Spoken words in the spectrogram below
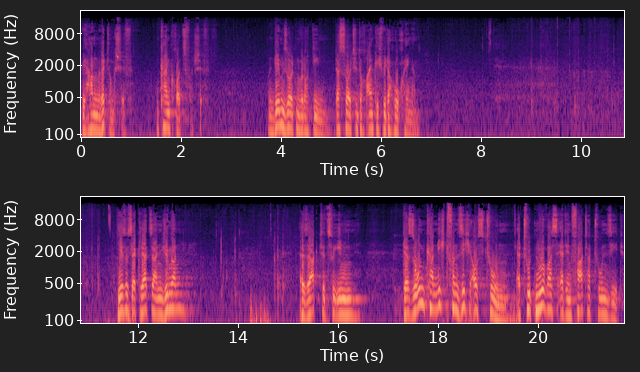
wir haben ein Rettungsschiff und kein Kreuzfahrtschiff. Und dem sollten wir doch dienen. Das sollte doch eigentlich wieder hochhängen. Jesus erklärt seinen Jüngern, er sagte zu ihnen, der Sohn kann nicht von sich aus tun, er tut nur, was er den Vater tun sieht.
